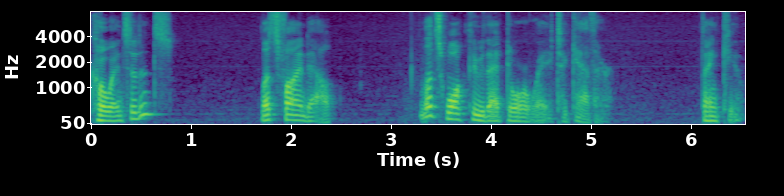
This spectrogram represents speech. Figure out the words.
Coincidence? Let's find out. Let's walk through that doorway together. Thank you.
